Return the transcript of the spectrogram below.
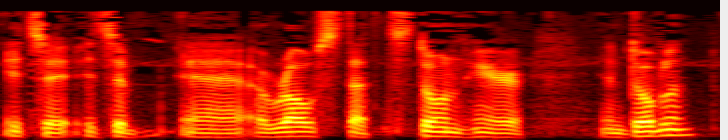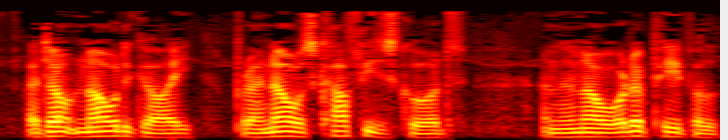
It's a it's a uh, a roast that's done here in Dublin. I don't know the guy, but I know his coffee is good, and I know other people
